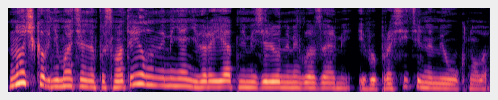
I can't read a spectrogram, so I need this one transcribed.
Ночка внимательно посмотрела на меня невероятными зелеными глазами и вопросительно мяукнула.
